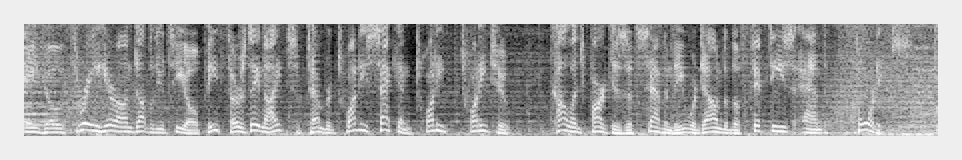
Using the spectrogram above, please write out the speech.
803 here on WTOP, Thursday night, September 22nd, 2022. College Park is at 70. We're down to the 50s and 40s.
